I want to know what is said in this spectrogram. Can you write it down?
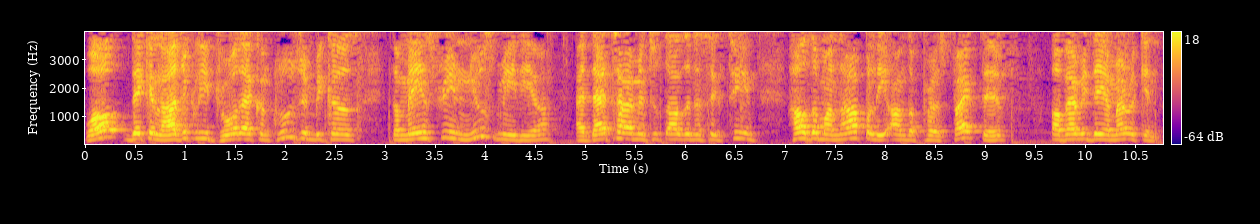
Well, they can logically draw that conclusion because the mainstream news media at that time in 2016 held a monopoly on the perspective of everyday American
